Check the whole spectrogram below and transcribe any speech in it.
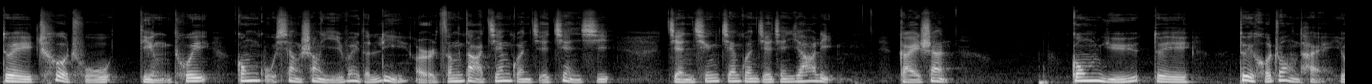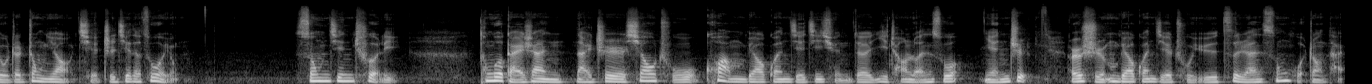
对撤除顶推肱骨向上移位的力，而增大肩关节间隙，减轻肩关节间压力，改善弓鱼对对合状态有着重要且直接的作用。松筋撤力。通过改善乃至消除跨目标关节肌群的异常挛缩、粘滞，而使目标关节处于自然松活状态。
